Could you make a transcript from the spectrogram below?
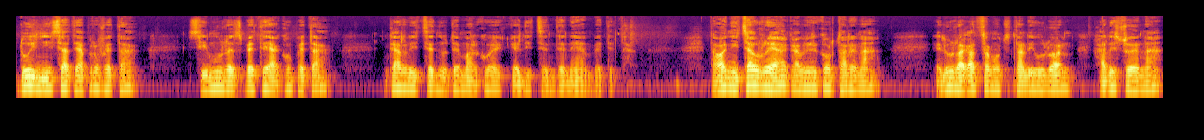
Duin izatea profeta, zimurrez betea kopeta, garbitzen dute markoek gelditzen denean beteta. Ta bain itzaurrea, Gabriel Kortarena, elurra gatza liburuan jarri zuena,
